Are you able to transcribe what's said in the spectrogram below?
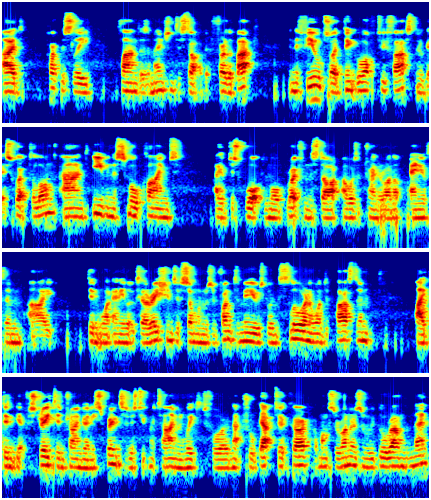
I'd purposely planned, as I mentioned, to start a bit further back in the field, so I didn't go off too fast and get swept along. And even the small climbs, I have just walked them all right from the start. I wasn't trying to run up any of them. I didn't want any little accelerations. If someone was in front of me who was going slower and I wanted past them, I didn't get frustrated and try and do any sprints. I just took my time and waited for a natural gap to occur amongst the runners and we'd go around them then.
